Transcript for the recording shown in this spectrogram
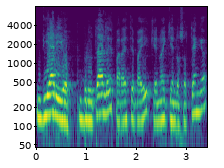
diarios brutales para este país, que no hay quien lo sostenga,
